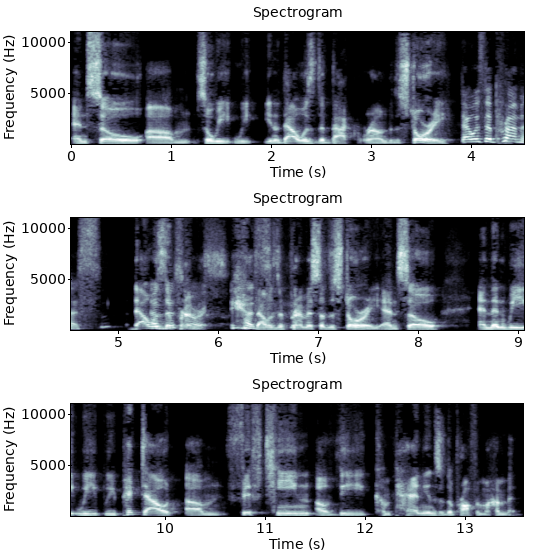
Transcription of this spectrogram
and so um so we we you know that was the background of the story. That was the premise that was the, the premise. Yes. that was the premise of the story. And so and then we we we picked out um 15 of the companions of the prophet muhammad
